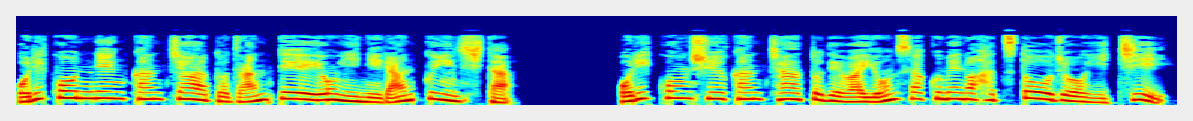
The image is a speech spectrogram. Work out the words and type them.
オリコン年間チャート暫定4位にランクインした。オリコン週間チャートでは4作目の初登場1位。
